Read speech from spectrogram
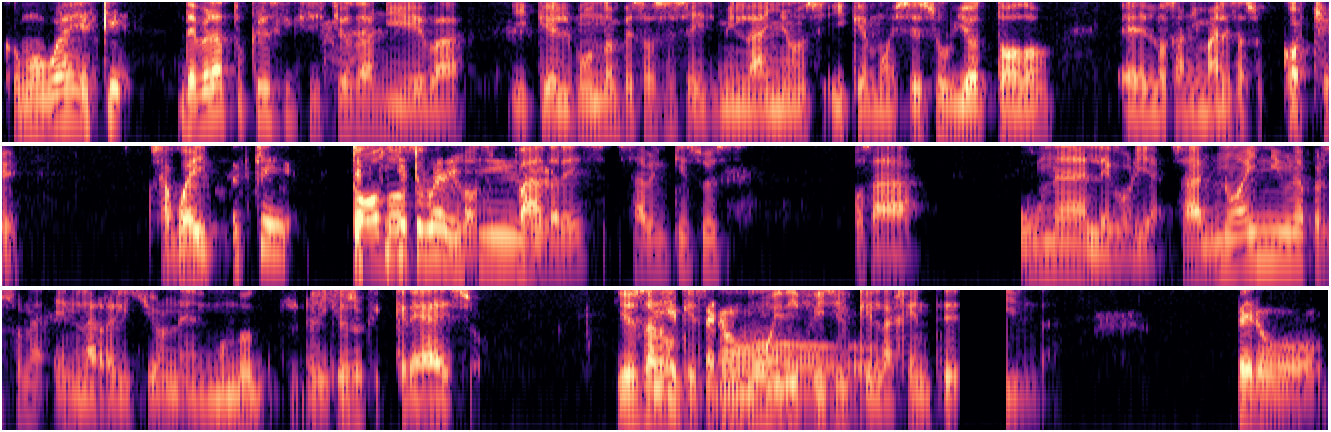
como, güey, Es que, ¿de verdad tú crees que existió Dan y Eva y que el mundo empezó hace seis mil años y que Moisés subió todo, eh, los animales a su coche? O sea, güey, es que, es que todos yo te voy a los padres saben que eso es, o sea, una alegoría. O sea, no hay ni una persona en la religión, en el mundo religioso que crea eso. Y eso es Sí, algo que pero- es muy difícil que la gente entienda. pero,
